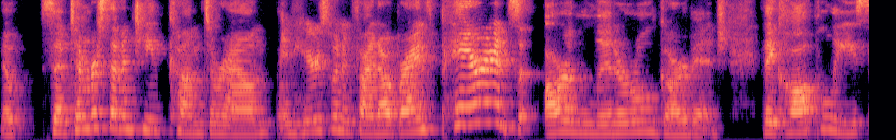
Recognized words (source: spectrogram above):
Nope. September 17th comes around, and here's when we find out Brian's parents are literal garbage. They call police,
